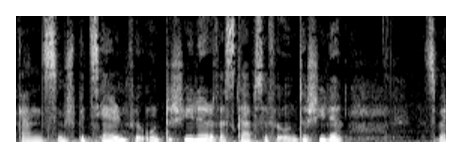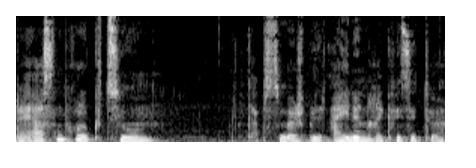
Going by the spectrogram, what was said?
ganz im Speziellen für Unterschiede oder was gab es da für Unterschiede? Also bei der ersten Produktion gab es zum Beispiel einen Requisiteur,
